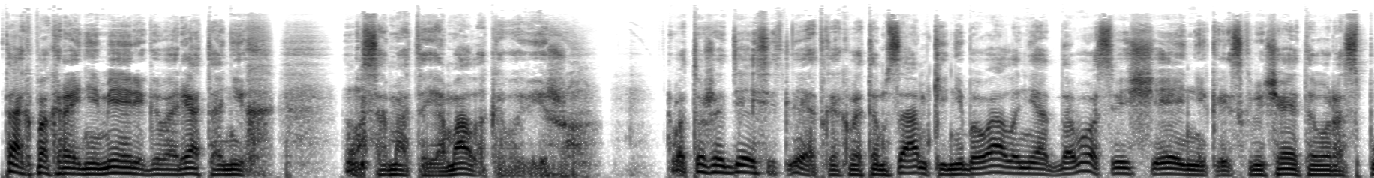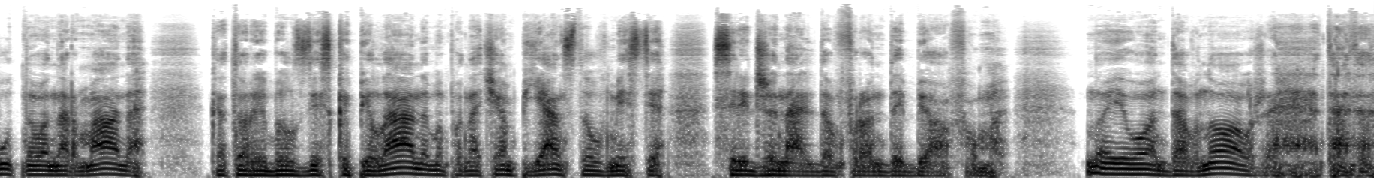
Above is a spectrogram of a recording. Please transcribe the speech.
Так, по крайней мере, говорят о них. Ну, сама-то я мало кого вижу». Вот уже десять лет, как в этом замке не бывало ни одного священника, исключая того распутного Нормана, который был здесь капелланом и по ночам пьянствовал вместе с Реджинальдом Фрондебёфом. Но и он давно уже та -та,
